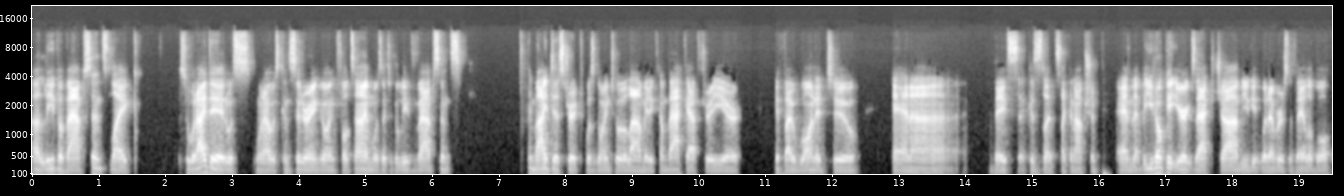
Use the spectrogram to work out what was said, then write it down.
a leave of absence like so what i did was when i was considering going full time was i took a leave of absence and my district was going to allow me to come back after a year if i wanted to and uh they said because that's like an option and that, but you don't get your exact job you get whatever's available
